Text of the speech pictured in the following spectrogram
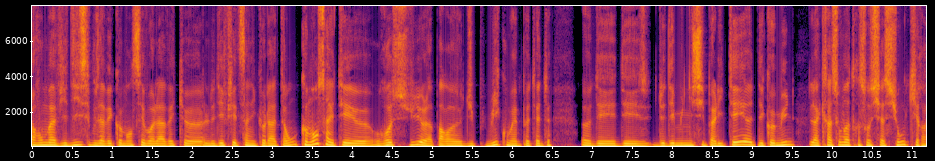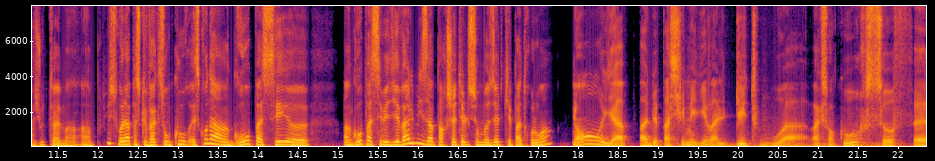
Alors vous m'aviez dit, si vous avez commencé voilà, avec euh, le défilé de Saint-Nicolas à Taon, comment ça a été reçu de la part du public ou même peut-être des, des, des, municipalités, des communes, la création de votre association qui rajoute quand même un, plus Voilà, parce que Vaxoncourt, est-ce qu'on a un gros passé, un gros passé médiéval, mis à part Châtel-sur-Moselle qui est pas trop loin? Non, il n'y a pas de passé médiéval du tout à Vaxencourt, sauf euh,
